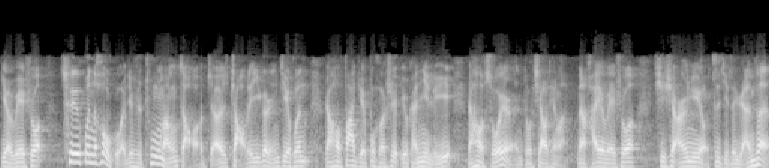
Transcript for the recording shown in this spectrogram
有位说催婚的后果就是匆忙找找找了一个人结婚，然后发觉不合适又赶紧离，然后所有人都消停了。那还有位说，其实儿女有自己的缘分，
